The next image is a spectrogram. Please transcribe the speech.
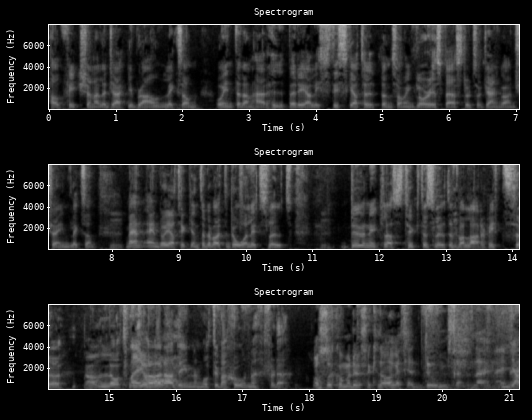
Pulp Fiction eller Jackie Brown liksom. Och inte den här hyperrealistiska typen som Inglourious Basterds och Django Unchained liksom. Mm. Men ändå, jag tycker inte det var ett dåligt slut. Mm. Du Niklas tyckte slutet var larvigt. Så ja. låt mig ja. höra din motivation för det. Och så kommer du förklara att jag är dum sen. Nej. nej, nej. Ja,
